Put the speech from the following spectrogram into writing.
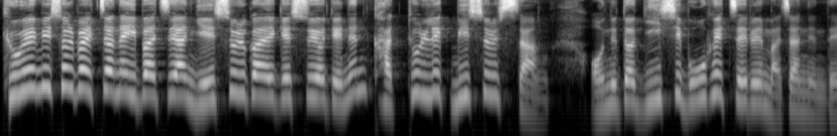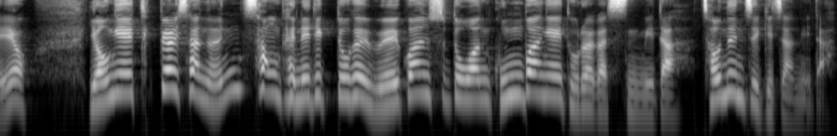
교회 미술 발전에 이바지한 예술가에게 수여되는 가톨릭 미술상 어느덧 25회째를 맞았는데요. 영예의 특별상은 성 베네딕토회 외관 수도원 공방에 돌아갔습니다. 전은지 기자입니다.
